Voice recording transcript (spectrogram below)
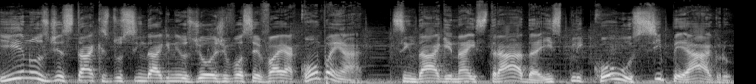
E nos destaques do Sindag News de hoje você vai acompanhar. Sindag na estrada explicou o Cipeagro.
